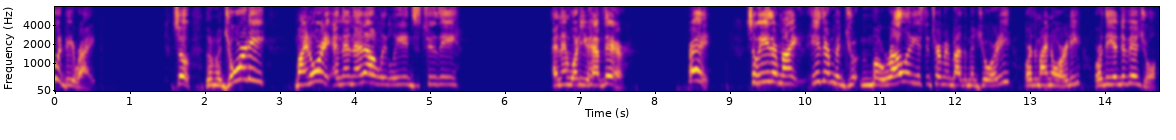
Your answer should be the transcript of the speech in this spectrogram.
would be right. So the majority, minority, and then that only leads to the. And then what do you have there? Right. So either my either major, morality is determined by the majority or the minority or the individual.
